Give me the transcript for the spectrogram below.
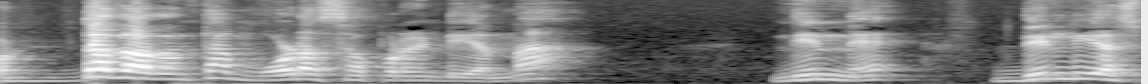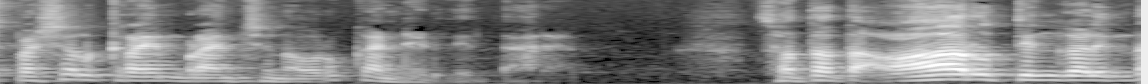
ದೊಡ್ಡದಾದಂಥ ಮೋಡ ಸಪರಂಡಿಯನ್ನು ನಿನ್ನೆ ದಿಲ್ಲಿಯ ಸ್ಪೆಷಲ್ ಕ್ರೈಮ್ ಬ್ರಾಂಚಿನವರು ಕಂಡುಹಿಡಿದಿದ್ದಾರೆ ಸತತ ಆರು ತಿಂಗಳಿಂದ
